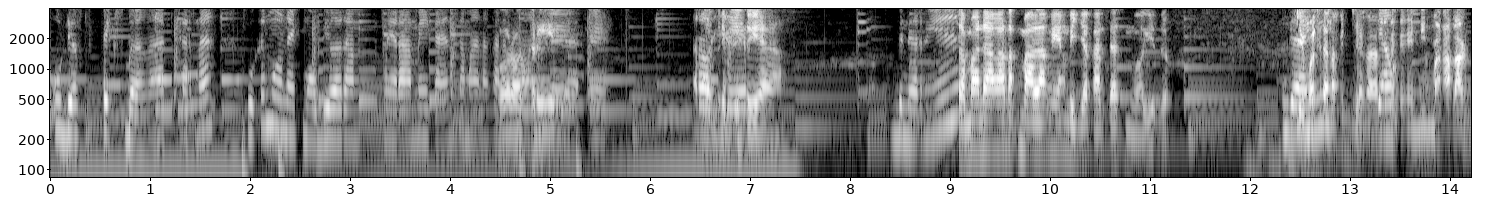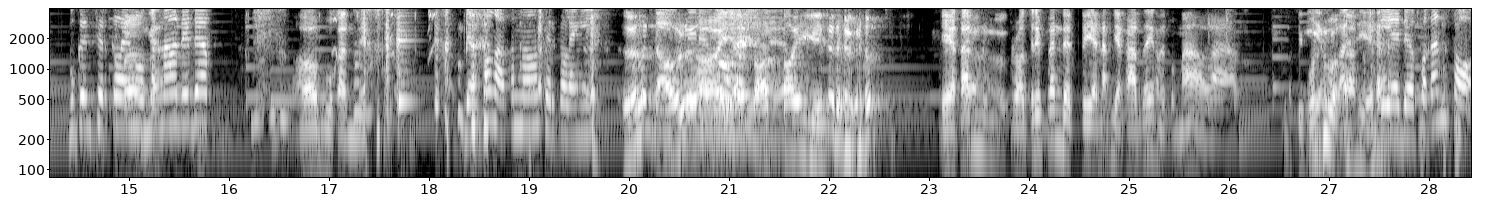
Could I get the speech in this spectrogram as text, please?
udah fix banget karena gue kan mau naik mobil rame-rame kan sama anak-anak Oh, road trip. juga. Oke. road Trip trip itu ya. sebenarnya Sama anak-anak Malang yang di Jakarta semua gitu. enggak Ya ini mas anak ke Jakarta yang- yang di Malang. bukan circle yang lo Enggak. kenal deh Dap Oh, bukan ya. Dava nggak kenal circle yang ini Lu tahu lu Oh, iya, iya, sotoy gitu dah bro. Ya kan Ya. road trip kan dari anak Jakarta yang ke Malang. Meskipun Iya gua makasih ya. iya Dava kan sok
